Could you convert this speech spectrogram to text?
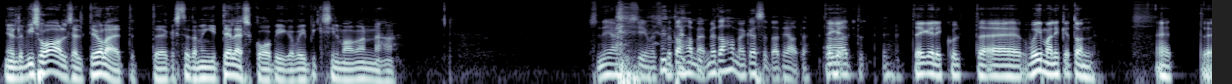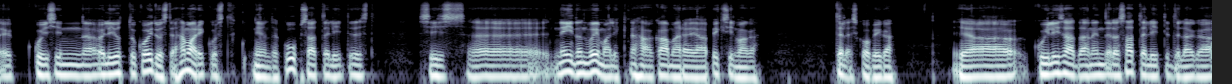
nii-öelda visuaalselt ei ole, et, et kas teda mingi teleskoobiga või pikksilmaga on näha see on hea küsimus, me tahame, me tahame ka seda teada Tege. tegelikult äh, võimalik, et on. et äh, kui siin oli juttu Koidust ja Hämarikust, nii-öelda kuupsatelliitidest, siis äh, neid on võimalik näha kaamera ja pikksilmaga, teleskoobiga. ja kui lisada nendele satelliitidele ka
